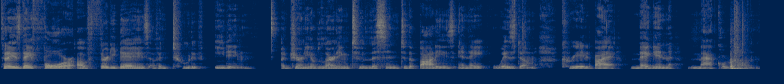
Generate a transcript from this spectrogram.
Today is day four of 30 days of intuitive eating, a journey of learning to listen to the body's innate wisdom created by Megan McElroan.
